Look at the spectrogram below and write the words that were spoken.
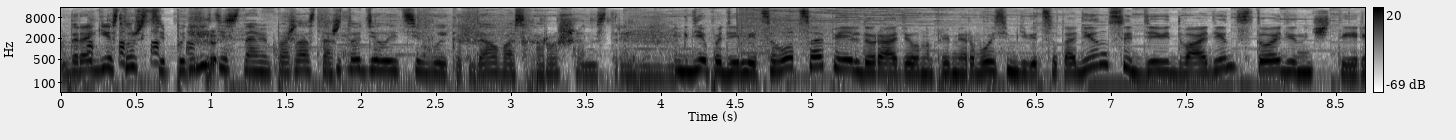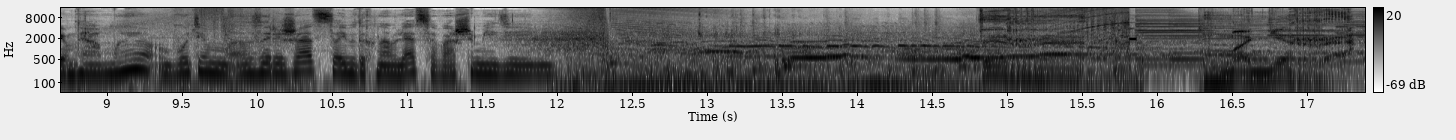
Дорогие слушатели, поделитесь с нами, пожалуйста, что делаете вы, когда у вас хорошее настроение? Где поделиться? В WhatsApp и Эльду Радио, например, 8 911 921 101 4. Да, мы будем заряжаться и вдохновляться вашими идеями. Терра Манера.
